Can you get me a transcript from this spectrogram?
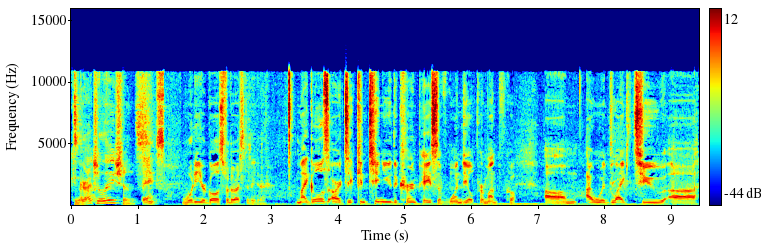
Congratulations. Thanks. What are your goals for the rest of the year? My goals are to continue the current pace of one deal per month. Cool. Um, I would like to uh,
